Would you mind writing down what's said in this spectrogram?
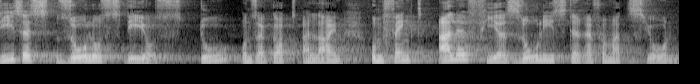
Dieses Solus Deus, du, unser Gott allein, umfängt alle vier Solis der Reformation.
